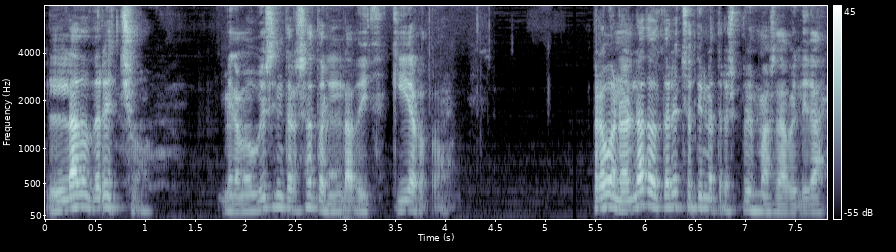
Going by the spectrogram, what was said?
Lado derecho. Mira, me hubiese interesado el lado izquierdo. Pero bueno, el lado derecho tiene tres prismas de habilidad.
